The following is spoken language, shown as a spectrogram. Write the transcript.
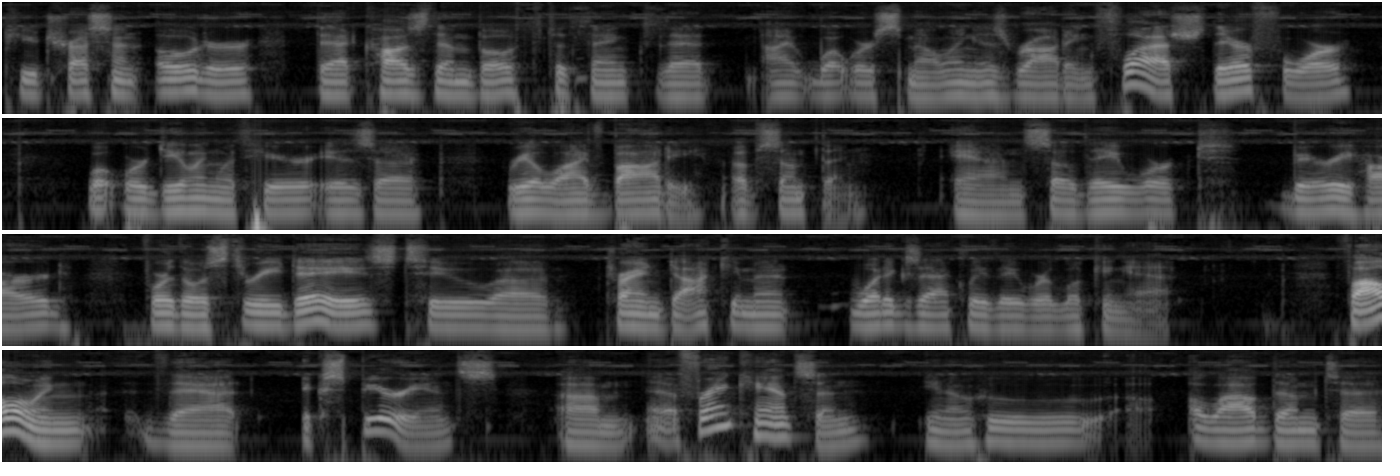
putrescent odor that caused them both to think that I, what we're smelling is rotting flesh. Therefore, what we're dealing with here is a real live body of something. And so they worked very hard for those three days to uh, try and document what exactly they were looking at. Following that experience, um, uh, Frank Hansen, you know, who allowed them to uh,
